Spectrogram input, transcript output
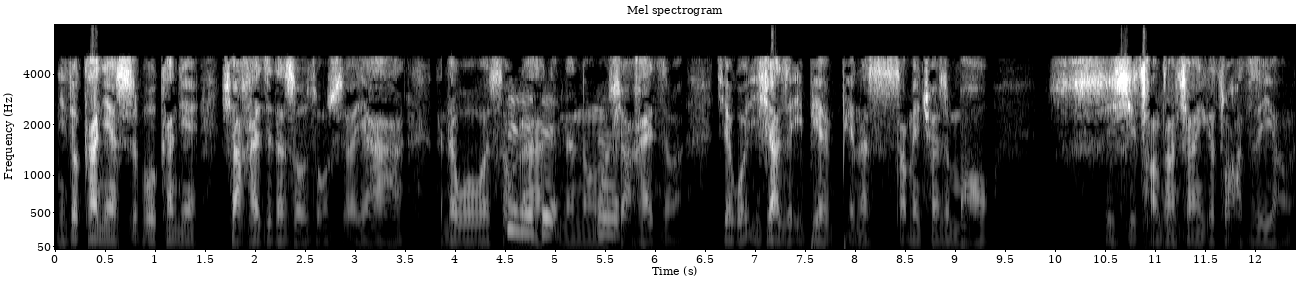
你都看见师傅看见小孩子的手，总是哎呀，跟他握握手啦，对对对跟他弄弄嗯小孩子嘛。结果一下子一变，变得上面全是毛，细细长长像一个爪子一样了，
